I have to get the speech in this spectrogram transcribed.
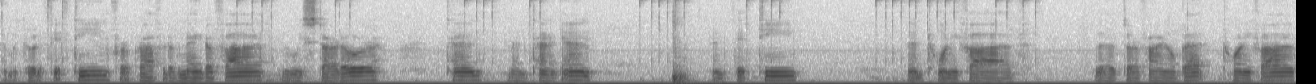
then we go to 15 for a profit of negative 5. Then we start over 10, then 10 again, and 15, then 25. That's our final bet, 25.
